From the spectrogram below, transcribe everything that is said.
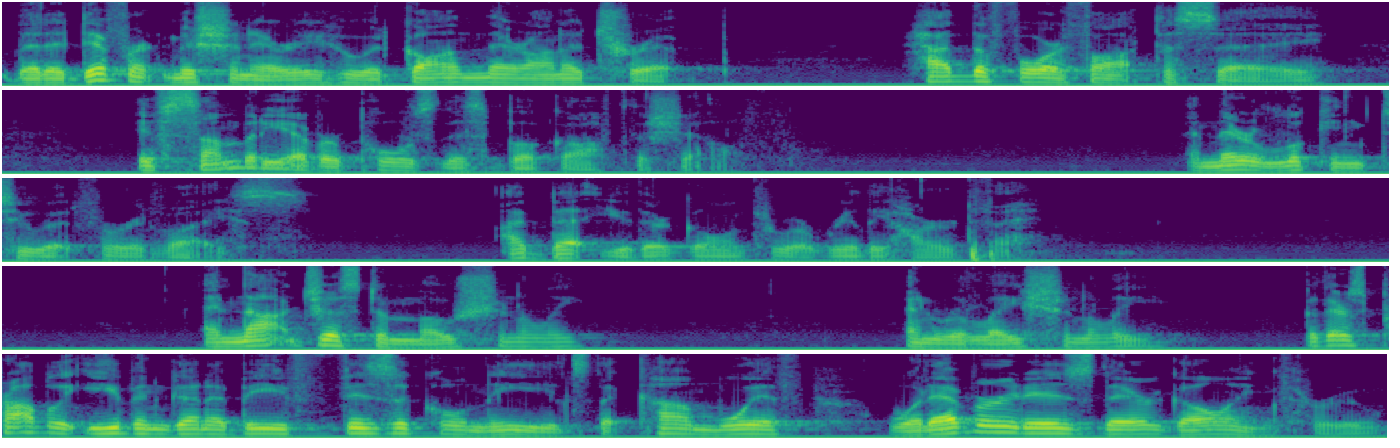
That a different missionary who had gone there on a trip had the forethought to say, if somebody ever pulls this book off the shelf and they're looking to it for advice, I bet you they're going through a really hard thing. And not just emotionally and relationally, but there's probably even going to be physical needs that come with whatever it is they're going through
